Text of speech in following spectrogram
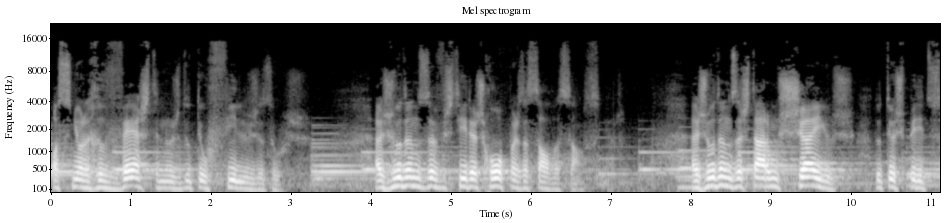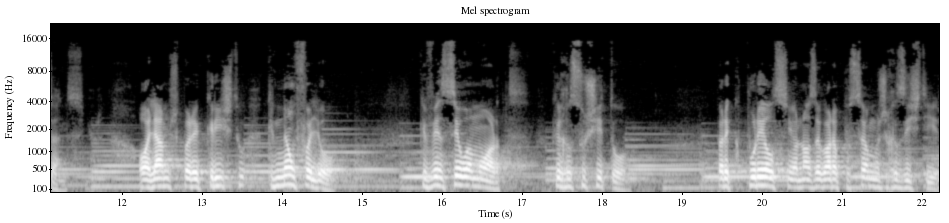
Ó Senhor, reveste-nos do Teu Filho Jesus. Ajuda-nos a vestir as roupas da salvação, Senhor. Ajuda-nos a estarmos cheios do Teu Espírito Santo, Senhor. Olharmos para Cristo que não falhou, que venceu a morte, que ressuscitou, para que por Ele, Senhor, nós agora possamos resistir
